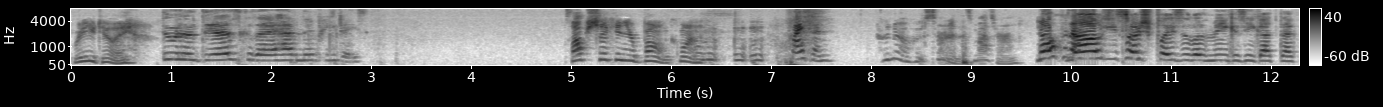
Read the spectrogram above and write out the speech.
What are you doing? Doing a dance because I have no PJs. Stop shaking your bum. Come on. My turn. Who know whose turn is it? It's my turn. No, because No, he switched places with me because he got that.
